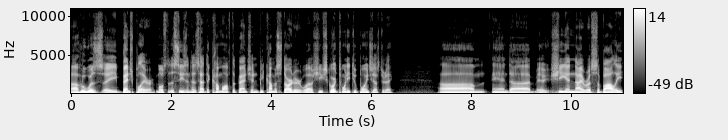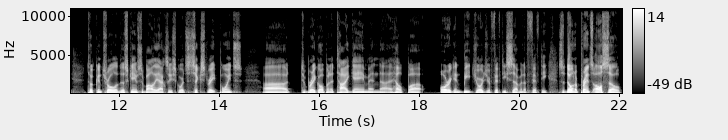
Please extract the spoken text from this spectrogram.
uh, who was a bench player most of the season, has had to come off the bench and become a starter. Well, she scored 22 points yesterday. Um, and uh, she and Nyara Sabally took control of this game. Sabally actually scored six straight points uh, to break open a tie game and uh, help Oregon beat Georgia 57 to 50. Sedona Prince also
